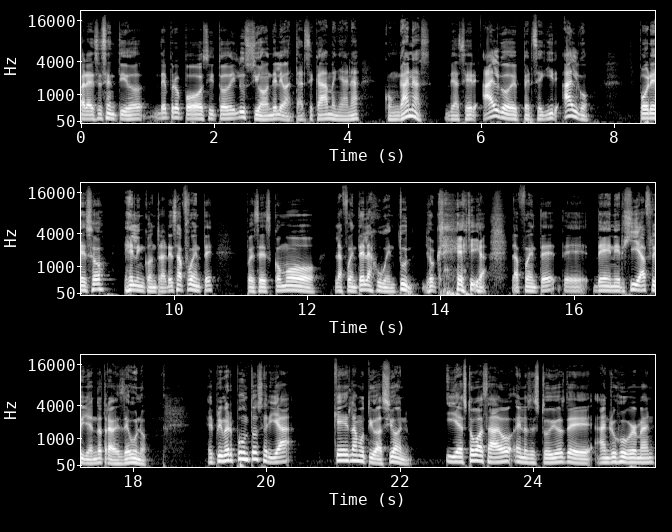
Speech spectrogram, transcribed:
para ese sentido de propósito, de ilusión, de levantarse cada mañana con ganas de hacer algo, de perseguir algo. Por eso el encontrar esa fuente, pues es como la fuente de la juventud, yo creería, la fuente de, de, energía fluyendo a través de uno. El primer punto sería, ¿qué es la motivación? Y esto basado en los estudios de Andrew Huberman,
